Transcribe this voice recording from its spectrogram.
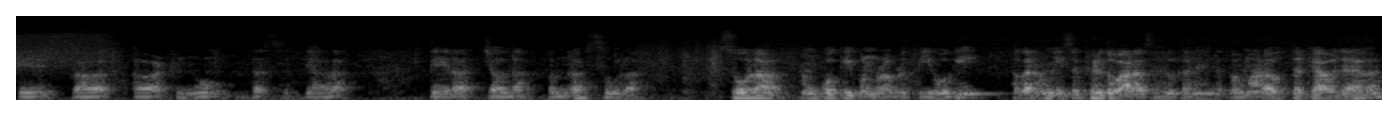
छः, सात, आठ, नौ, दस, ग्यारह, तेरह, चौदह, पंद्रह, सोलह। सोलह अंकों की पुनरावृत्ति होगी। अगर हम इसे फिर दोबारा से हल करेंगे तो हमारा उत्तर क्या हो जाएगा?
